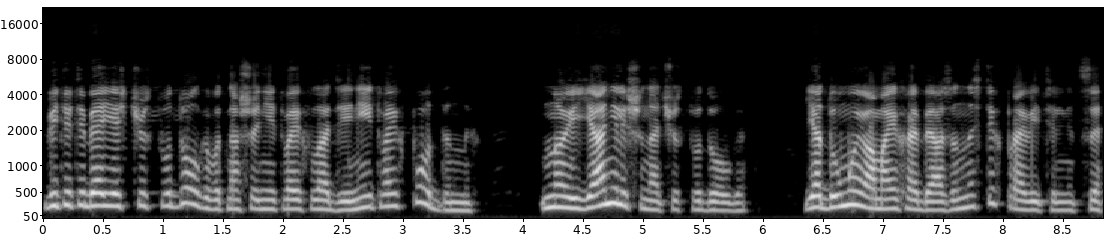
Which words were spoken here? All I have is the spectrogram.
Ведь у тебя есть чувство долга в отношении твоих владений и твоих подданных. Но и я не лишена чувства долга. Я думаю о моих обязанностях правительницы.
